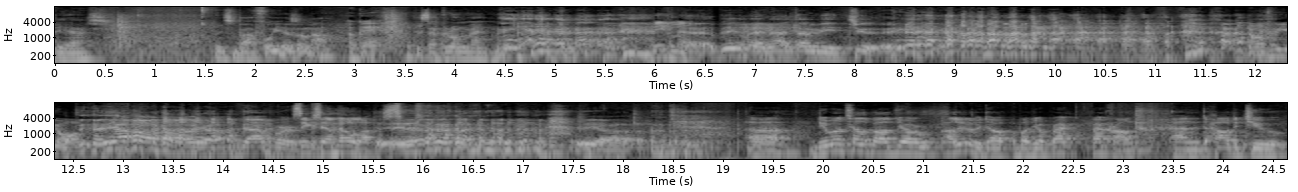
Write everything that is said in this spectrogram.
Yes. He's about four years old now. Okay. He's a grown man. big man. Uh, big yeah, man. Yeah, yeah, to be two. Don't we all? yeah, yeah, dapper. Siksi me ollaan tässä. yeah. Uh, do you want to tell about your a little bit about your back, background and how did you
